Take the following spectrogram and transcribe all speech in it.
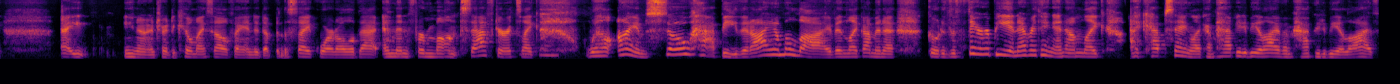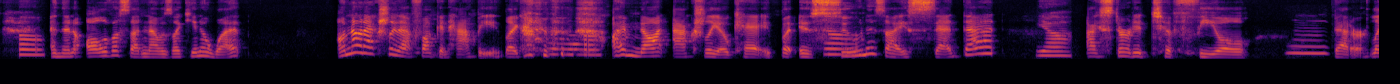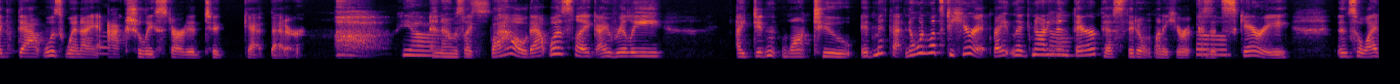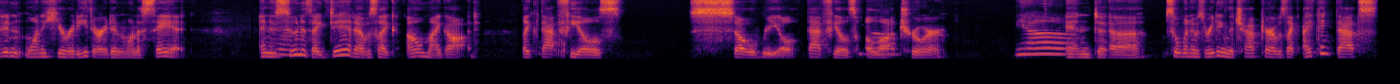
i you know, I tried to kill myself. I ended up in the psych ward, all of that. And then for months after, it's like, well, I am so happy that I am alive and like I'm going to go to the therapy and everything. And I'm like, I kept saying, like, I'm happy to be alive. I'm happy to be alive. Oh. And then all of a sudden, I was like, you know what? I'm not actually that fucking happy. Like, yeah. I'm not actually okay. But as yeah. soon as I said that, yeah, I started to feel mm. better. Like, that was when I actually started to get better. yeah. And I was like, wow, that was like, I really. I didn't want to admit that. No one wants to hear it, right? Like, not yeah. even therapists, they don't want to hear it because yeah. it's scary. And so I didn't want to hear it either. I didn't want to say it. And as soon as I did, I was like, oh my God, like that feels so real. That feels yeah. a lot truer. Yeah. And uh so when I was reading the chapter, I was like, I think that's,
